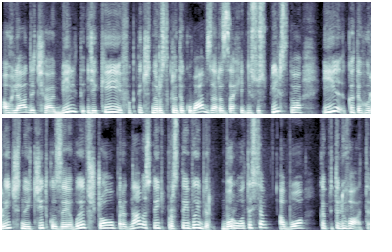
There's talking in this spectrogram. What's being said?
оглядача Більд, який фактично розкритикував зараз західні суспільства і категорично і чітко заявив, що перед нами стоїть простий вибір боротися або капітулювати.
